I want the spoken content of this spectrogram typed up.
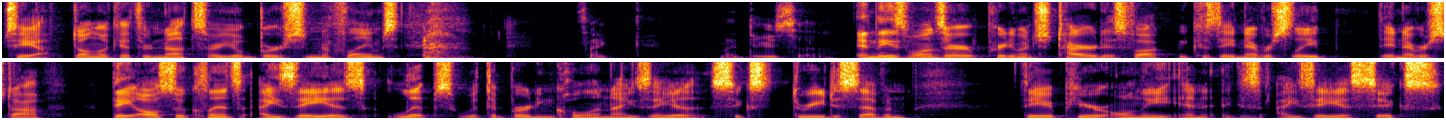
So yeah, don't look at their nuts or you'll burst into flames. It's like Medusa. And these ones are pretty much tired as fuck because they never sleep, they never stop. They also cleanse Isaiah's lips with the burning coal in Isaiah 6 3 to 7. They appear only in Isaiah 6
